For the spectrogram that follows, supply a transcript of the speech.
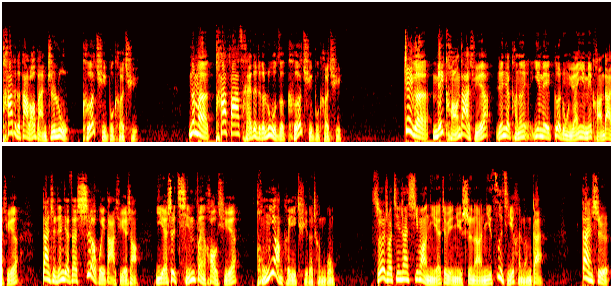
他这个大老板之路可取不可取？那么他发财的这个路子可取不可取？这个没考上大学，人家可能因为各种原因没考上大学，但是人家在社会大学上也是勤奋好学，同样可以取得成功。所以说，金山希望你这位女士呢，你自己很能干，但是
